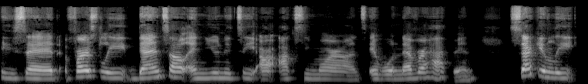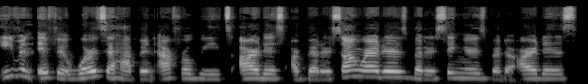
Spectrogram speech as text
He said, firstly, dancehall and unity are oxymorons. It will never happen. Secondly, even if it were to happen, Afrobeats artists are better songwriters, better singers, better artists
